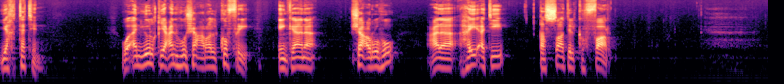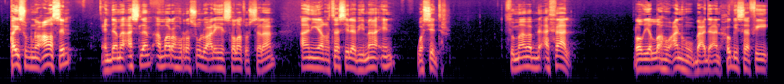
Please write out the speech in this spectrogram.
يختتن وأن يلقي عنه شعر الكفر إن كان شعره على هيئة قصات الكفار. قيس بن عاصم عندما أسلم أمره الرسول عليه الصلاة والسلام أن يغتسل بماء وسدر. ثمام بن أثال رضي الله عنه بعد أن حبس في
